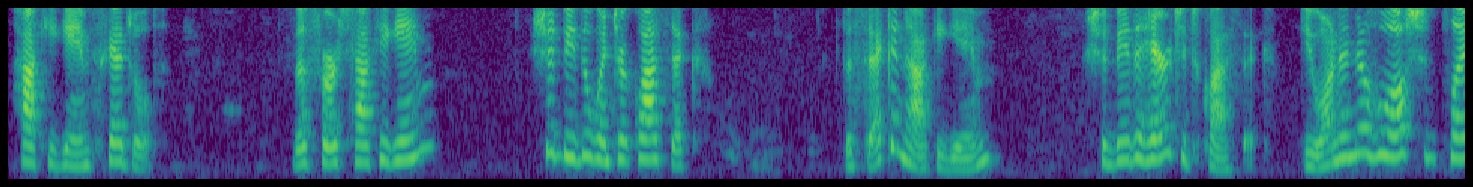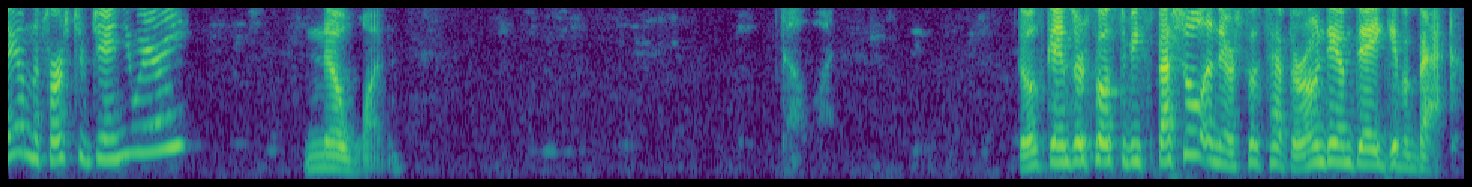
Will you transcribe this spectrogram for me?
hockey games scheduled. The first hockey game should be the Winter Classic. The second hockey game should be the Heritage Classic. Do you want to know who else should play on the 1st of January? No one. No one. Those games are supposed to be special and they're supposed to have their own damn day. Give them back.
